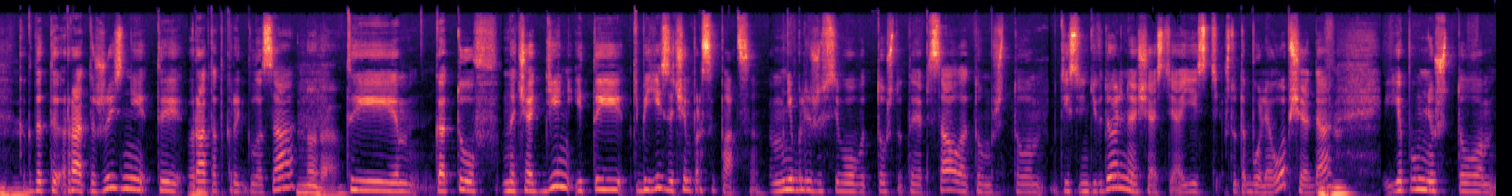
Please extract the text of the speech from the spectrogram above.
Мгм. Когда ты рад жизни, ты рад открыть глаза, Ну да. ты готов начать день, и ты, тебе есть зачем просыпаться. Мне ближе всего вот то, что ты описала о том, что есть индивидуальное счастье, а есть что-то более общее, да. Мгм. Я помню, что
